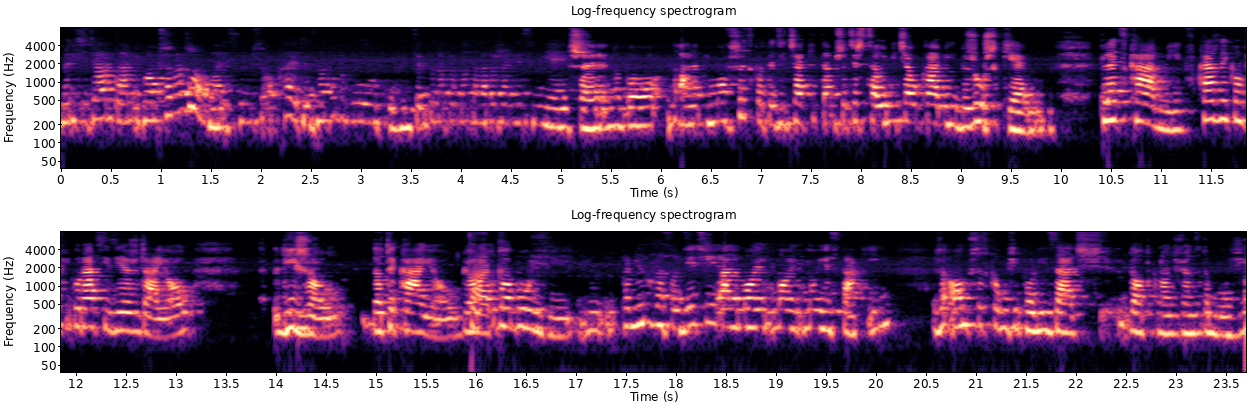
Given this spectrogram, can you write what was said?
No i siedziałam tam i byłam przerażona i sobie myślę, okej, okay, to jest na podwórku, więc jakby na pewno to narażenie jest mniejsze, no bo, no ale mimo wszystko te dzieciaki tam przecież całymi ciałkami, brzuszkiem, pleckami, w każdej konfiguracji zjeżdżają, liżą, dotykają, biorą tak. do buzi. Pewnie różne są dzieci, ale mój, mój, mój jest taki, że on wszystko musi polizać, dotknąć, wziąć do buzi.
